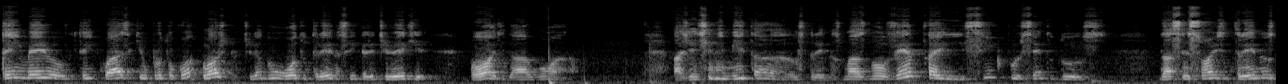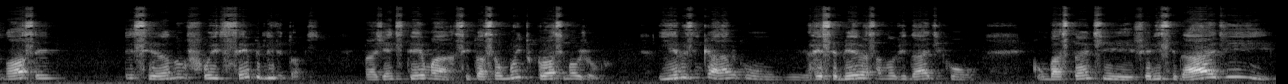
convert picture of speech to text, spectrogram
tem, meio, tem quase que um protocolo, lógico, tirando um outro treino assim que a gente vê que pode dar alguma. A gente limita os treinos, mas 95% dos, das sessões de treinos nossas esse ano foi sempre livre toques, para a gente ter uma situação muito próxima ao jogo. E eles encararam com, receberam essa novidade com, com bastante felicidade,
